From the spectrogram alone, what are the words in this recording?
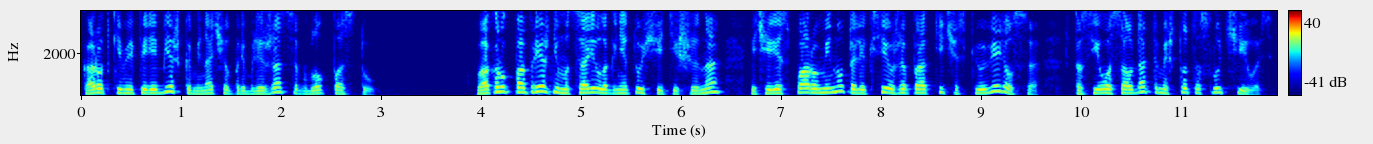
короткими перебежками начал приближаться к блокпосту. Вокруг по-прежнему царила гнетущая тишина, и через пару минут Алексей уже практически уверился, что с его солдатами что-то случилось.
